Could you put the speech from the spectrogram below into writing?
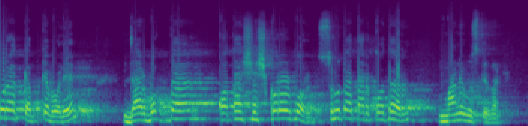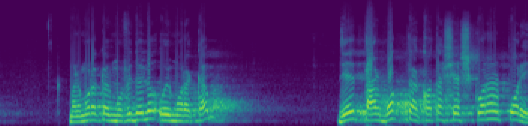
মোরাক্কাবকে বলে, যার বক্তা কথা শেষ করার পর শ্রোতা তার কথার মানে বুঝতে পারে। মানে মোরাক্কাবে মুফিদ হইল ওই মোরাক্কাব, যে তার বক্তা কথা শেষ করার পরে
